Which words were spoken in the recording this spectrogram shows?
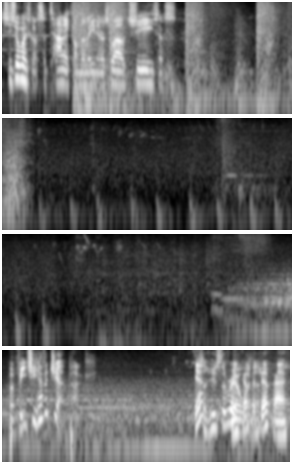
She's almost got satanic on Melina as well. Jesus. But Vici have a jetpack. Yeah. So who's the real up winner? a jetpack.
